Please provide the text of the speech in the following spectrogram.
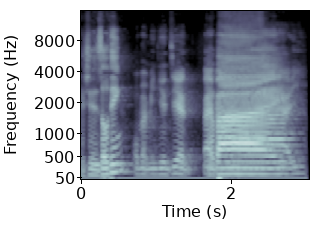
感谢收听，我们明天见，拜拜。拜拜。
